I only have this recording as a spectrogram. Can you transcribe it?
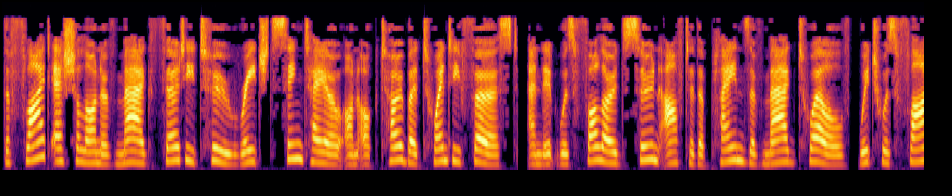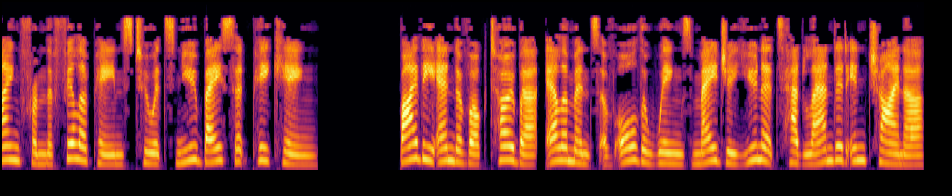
The flight echelon of MAG-32 reached Tsingtao on October 21, and it was followed soon after the planes of MAG-12, which was flying from the Philippines to its new base at Peking. By the end of October, elements of all the wing's major units had landed in China.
